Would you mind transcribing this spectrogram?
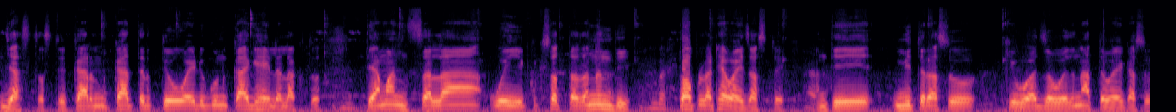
जास्त असतोय कारण का तर तो वाईट गुण का घ्यायला लागतो त्या माणसाला वैयक्तिक स्वतःचा नंदी टॉपला ठेवायचा असतोय आणि ते मित्र असो किंवा जवळ नातेवाईक असो.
